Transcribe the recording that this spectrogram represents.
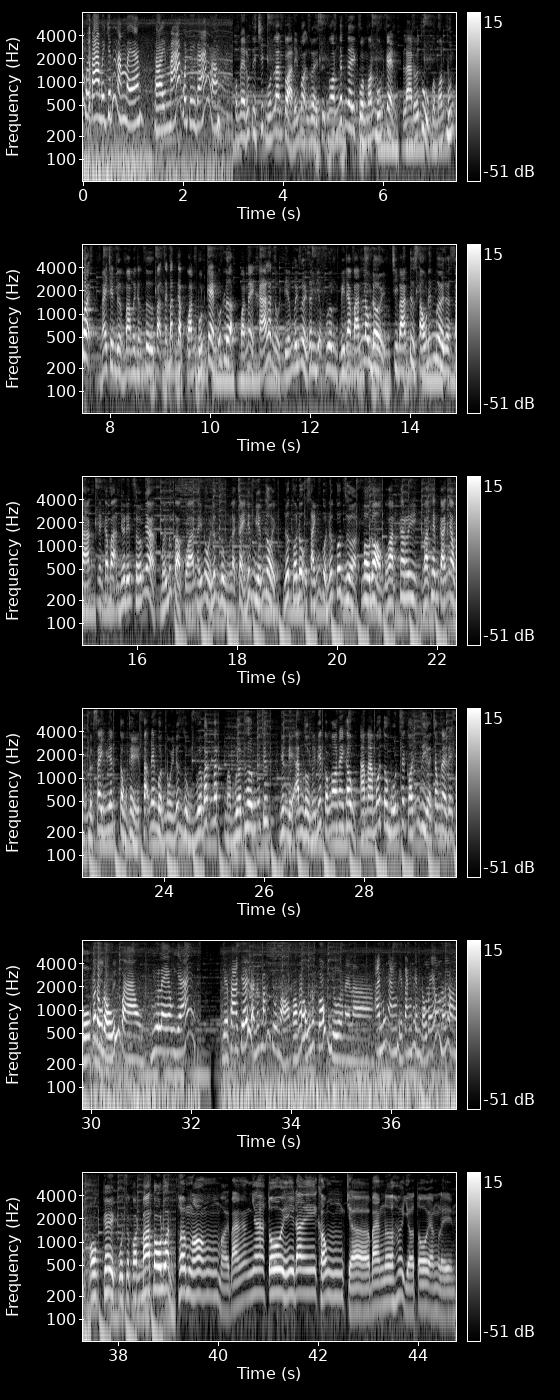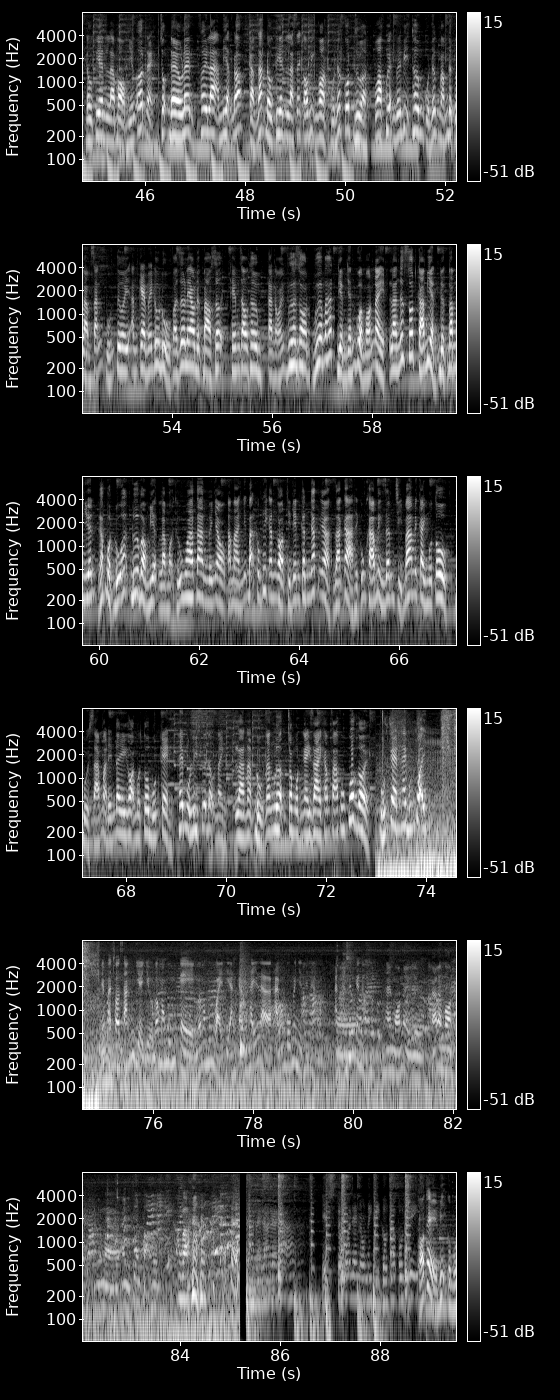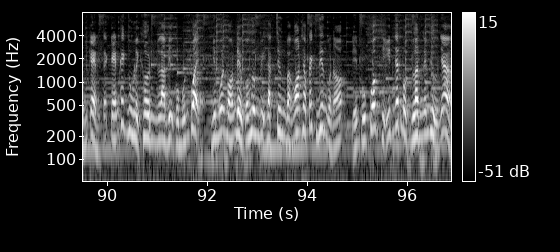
I'm bán 39 năm mà em Thời má của chi bán rồi Hôm nay Ruti Chip muốn lan tỏa đến mọi người sự ngon ngất ngây của món bún kèn là đối thủ của món bún quậy. Ngay trên đường 30 tháng 4 bạn sẽ bắt gặp quán bún kèn út lượng. Quán này khá là nổi tiếng với người dân địa phương vì đã bán lâu đời, chỉ bán từ 6 đến 10 giờ sáng nên các bạn nhớ đến sớm nha. Mới bước vào quán thấy nồi nước dùng là chảy nước miếng rồi. Nước có độ sánh của nước cốt dừa, màu đỏ của hạt curry và thêm cá nhồng được xay nhuyễn, tổng thể tạo nên một nồi nước dùng vừa bắt mắt mà vừa thơm nữa chứ. Nhưng để ăn rồi mới biết có ngon hay không. À mà mỗi tô bún sẽ có những gì ở trong này vậy cô? Có đu đủ vào, dưa leo, giá về pha chế là nước mắm chua ngọt Còn cái hũ nước cốt dừa này là ai muốn ăn thì tăng thêm độ béo nữa thôi Ok, cô cho con 3 tô luôn. Thơm ngon mời bạn ăn nha Tôi đây không chờ bạn nữa Giờ tôi ăn liền Đầu tiên là bỏ miếng ớt này, trộn đều lên, hơi lạ miệng đó. Cảm giác đầu tiên là sẽ có vị ngọt của nước cốt dừa, hòa quyện với vị thơm của nước mắm được làm sẵn, bún tươi ăn kèm với đu đủ và dưa leo được bào sợi, thêm rau thơm. Ta nói vừa giòn vừa mát. Điểm nhấn của món này là nước sốt cá biển được băm nhuyễn, gắp một đũa đưa vào miệng là mọi thứ hòa tan với nhau. À mà những bạn không thích ăn ngọt thì nên cân nhắc nha. Giá cả thì cũng khá bình dân, chỉ 30 cành một tô. Buổi sáng mà đến đây gọi một tô bún kèn, thêm một ly sữa đậu nành là nạp đủ năng lượng cho một ngày dài khám phá Phú Quốc rồi. Bún kèn hay bún quậy? nếu mà so sánh về giữa có món bún kèn với món bún quậy thì anh cảm thấy là hai món bún nó như thế nào anh thích cái nào hơn hai món này đều khá là ngon nhưng mà anh thích ăn phở hơn vâng Có thể vị của bún kèn sẽ kén khách du lịch hơn là vị của bún quậy, Nhưng mỗi món đều có hương vị đặc trưng và ngon theo cách riêng của nó. Đến Phú Quốc thì ít nhất một lần nên thử nha.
